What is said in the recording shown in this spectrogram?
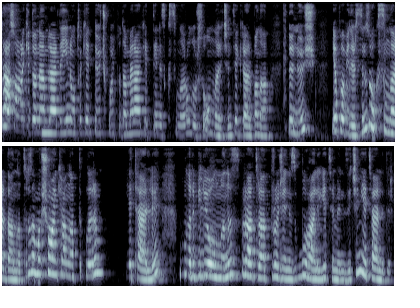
Daha sonraki dönemlerde yine AutoCAD'de 3 boyutlu da merak ettiğiniz kısımlar olursa onlar için tekrar bana dönüş yapabilirsiniz. O kısımları da anlatırız ama şu anki anlattıklarım yeterli. Bunları biliyor olmanız rahat rahat projenizi bu hale getirmeniz için yeterlidir.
